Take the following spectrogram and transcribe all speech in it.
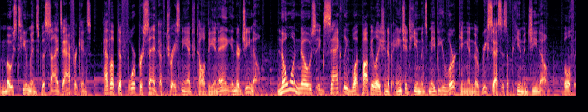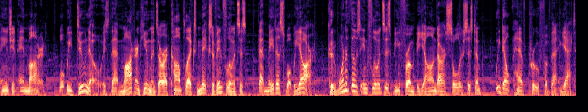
most humans besides Africans have up to 4% of trace Neanderthal DNA in their genome. No one knows exactly what population of ancient humans may be lurking in the recesses of the human genome, both ancient and modern. What we do know is that modern humans are a complex mix of influences that made us what we are. Could one of those influences be from beyond our solar system? We don't have proof of that yet.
